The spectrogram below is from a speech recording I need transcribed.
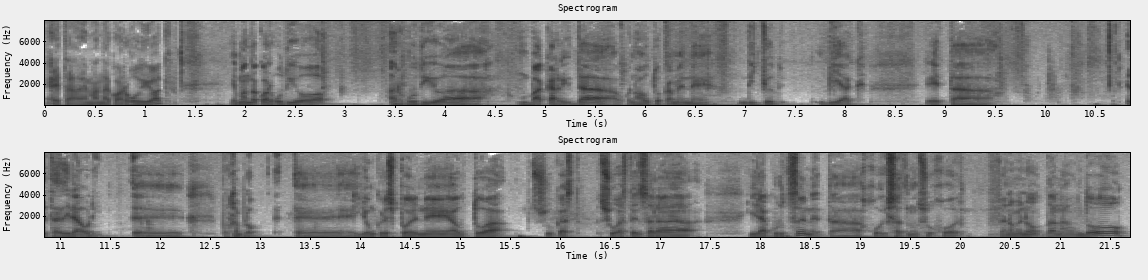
Eta emandako argudioak? Emandako argudio, argudioa bakarrik da, bueno, autokamen ditut biak, eta eta dira hori. E, por ejemplo, e, Jon Crespoen autoa zuazten zara irakurtzen eta jo izaten zu jo. Fenomeno, dana ondo,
